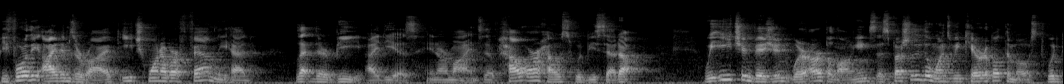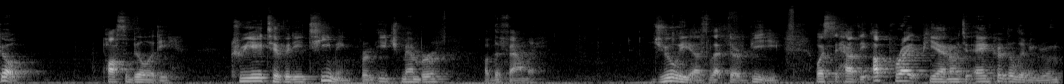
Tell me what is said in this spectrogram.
Before the items arrived, each one of our family had let there be ideas in our minds of how our house would be set up. We each envisioned where our belongings, especially the ones we cared about the most, would go. Possibility, creativity teeming from each member of the family. Julia's Let There Be was to have the upright piano to anchor the living room,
